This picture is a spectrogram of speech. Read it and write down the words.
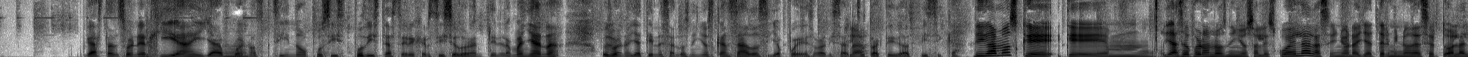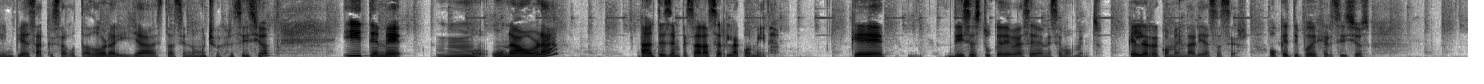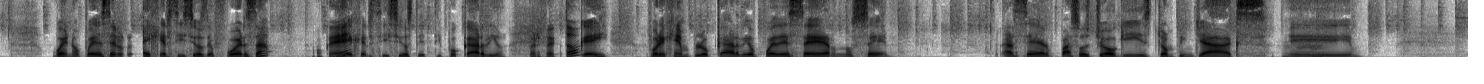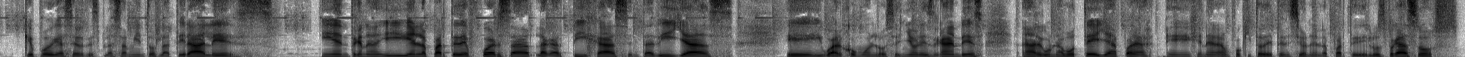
gastan su energía y ya, Mm. bueno, si no pudiste hacer ejercicio durante la mañana, pues bueno, ya tienes a los niños cansados y ya puedes realizar Claro. tu, tu actividad física. Digamos que, que mm, ya se fueron los niños a la escuela, la señora ya terminó de hacer toda la limpieza, que es agotadora y ya está haciendo mucho ejercicio, y tiene mm, una hora antes de empezar a hacer la comida. ¿Qué dices tú que debe hacer en ese momento? ¿Qué le recomendarías hacer? ¿O qué tipo de ejercicios? Bueno, puede ser ejercicios de fuerza y ejercicios de tipo cardio. Perfecto. ¿Ok? Por ejemplo, cardio puede ser, no sé, hacer pasos yogis, jumping jacks, eh, que podría hacer desplazamientos laterales. Y, entrena, y en la parte de fuerza, lagartijas, sentadillas, eh, igual como en los señores grandes, alguna botella para eh, generar un poquito de tensión en la parte de los brazos,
